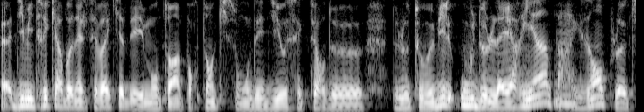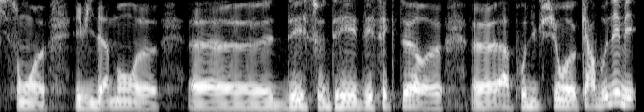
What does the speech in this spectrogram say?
Euh, Dimitri Carbonel, c'est vrai qu'il y a des montants importants qui sont dédiés au secteur de, l'automobile ou de l'aérien, par mm. exemple, qui sont euh, évidemment euh, des, des, secteurs à production carbonée. Mais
